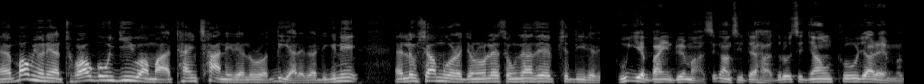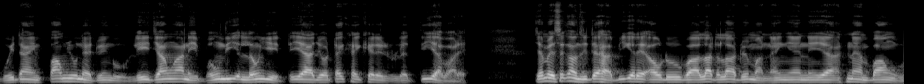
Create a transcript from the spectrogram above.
အဲပေါက်မြို့နယ်ကတပောက်ကုန်းကြီးရွာမှာအထိုင်ချနေတယ်လို့တော့သိရတယ်ဗျဒီကနေ့အဲလှုပ်ရှားမှုကတော့ကျွန်တော်တို့လည်းစုံစမ်းဆဲဖြစ်သေးတယ်ဗျ။ခုရက်ပိုင်းအတွင်းမှာစစ်ကောင်စီတပ်ဟာသူတို့စစ်ကြောင်းထိုးကြတဲ့မကွေးတိုင်းပေါင်းမြို့နယ်တွင်းကိုလေကြောင်းကနေဘုံဒီအလုံးကြီး100ကျော်တိုက်ခိုက်ခဲ့တယ်လို့လည်းသိရပါတယ်။ကျမ်းမဲ့စစ်ကောင်စီတပ်ဟာပြီးခဲ့တဲ့အောက်တိုဘာလတလအတွင်းမှာနိုင်ငံနေရာအနှံ့ပေါင်းကို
